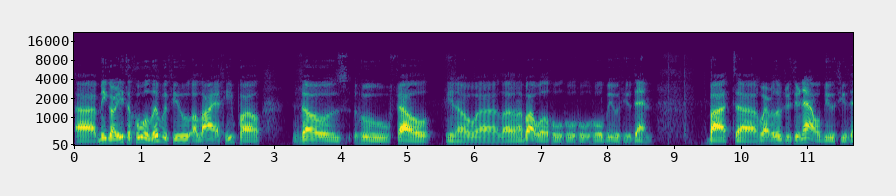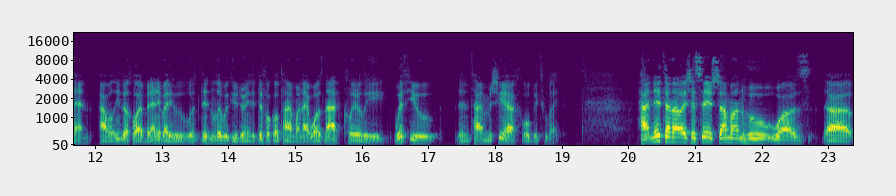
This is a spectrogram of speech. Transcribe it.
uh, Migar Ita, who will live with you, Alayach Yipal, those who fell, you know, uh, will, who, who, who, who will be with you then. But uh, whoever lived with you now will be with you then. But anybody who was, didn't live with you during the difficult time when I was not clearly with you, then the time of Mashiach will be too late. Hanitan al someone who was, uh,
